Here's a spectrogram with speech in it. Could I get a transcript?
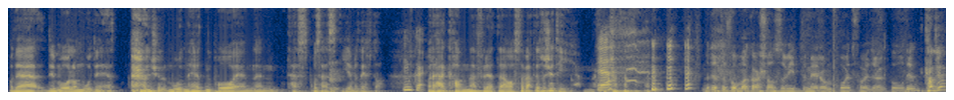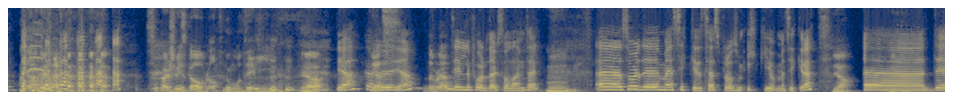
Og det er, de måler modenhet, modenheten på en, en testprosess i en bedrift. da. ok. Og det her kan jeg fordi at jeg har også vært i Society. Ja. Men dette får man kanskje også vite mer om på et foredrag på Odin. Kanskje? Så kanskje vi skal overlate noe til Ja. ja, kanskje. Yes, Ja. det var den. Til foredragsholderen til. Mm. Eh, så var det det med sikkerhetstest for oss som ikke jobber med sikkerhet. ja. Eh, det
